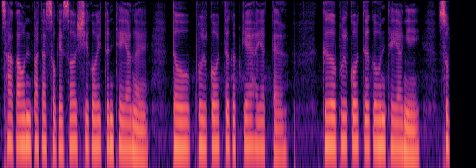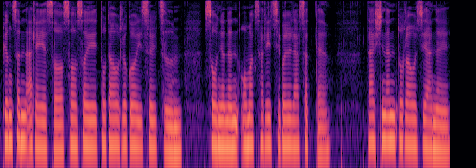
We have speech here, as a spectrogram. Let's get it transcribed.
차가운 바닷속에서 쉬고 있던 태양을 더욱 붉고 뜨겁게 하였다. 그 붉고 뜨거운 태양이 수평선 아래에서 서서히 돋아오르고 있을 즈음 소녀는 오막살이 집을 나섰다. 다시는 돌아오지 않을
